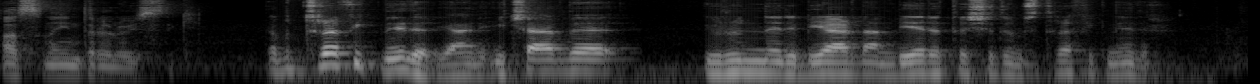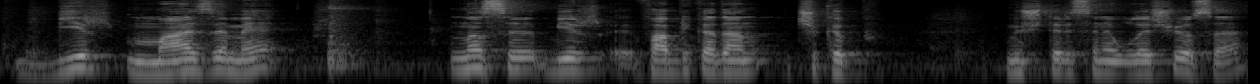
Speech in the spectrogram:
aslında intralojistik. Ya bu trafik nedir? Yani içeride ürünleri bir yerden bir yere taşıdığımız trafik nedir? Bir malzeme nasıl bir fabrikadan çıkıp müşterisine ulaşıyorsa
